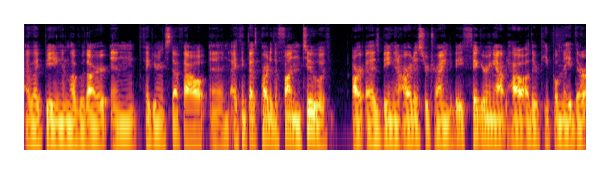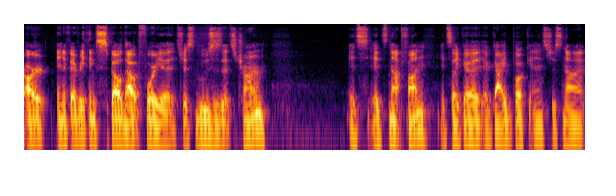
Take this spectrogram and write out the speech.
I like being in love with art and figuring stuff out, and I think that's part of the fun too of art as being an artist or trying to be figuring out how other people made their art. And if everything's spelled out for you it just loses its charm. It's it's not fun. It's like a, a guidebook and it's just not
